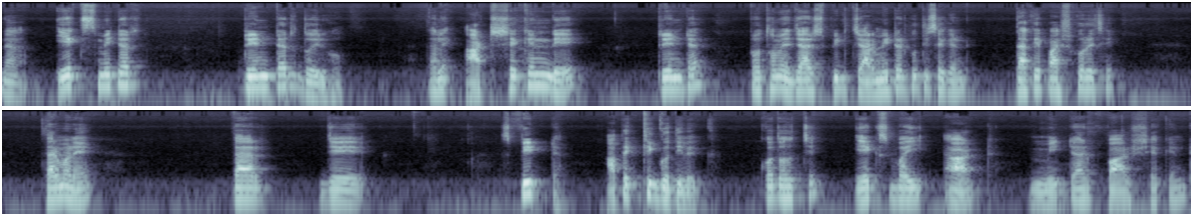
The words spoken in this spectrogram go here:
না এক্স মিটার ট্রেনটার দৈর্ঘ্য। তাহলে আট সেকেন্ডে ট্রেনটা প্রথমে যার স্পিড চার মিটার প্রতি সেকেন্ড তাকে পাশ করেছে। তার মানে তার যে স্পিডটা আপেক্ষিক গতিবেগ, কত হচ্ছে? এক্স বাই আট মিটার পার সেকেন্ড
